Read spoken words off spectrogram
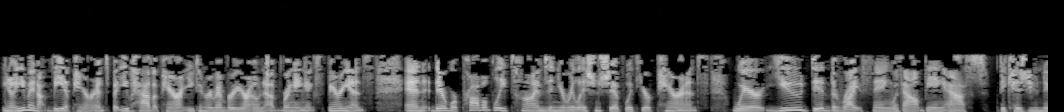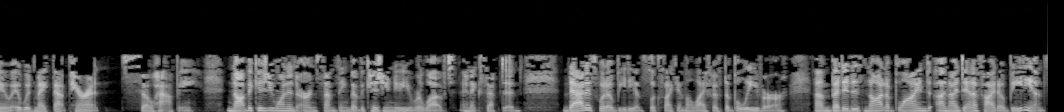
You know, you may not be a parent, but you have a parent. You can remember your own upbringing experience. And there were probably times in your relationship relationship with your parents where you did the right thing without being asked because you knew it would make that parent so happy. Not because you wanted to earn something, but because you knew you were loved and accepted. That is what obedience looks like in the life of the believer. Um, but it is not a blind, unidentified obedience.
